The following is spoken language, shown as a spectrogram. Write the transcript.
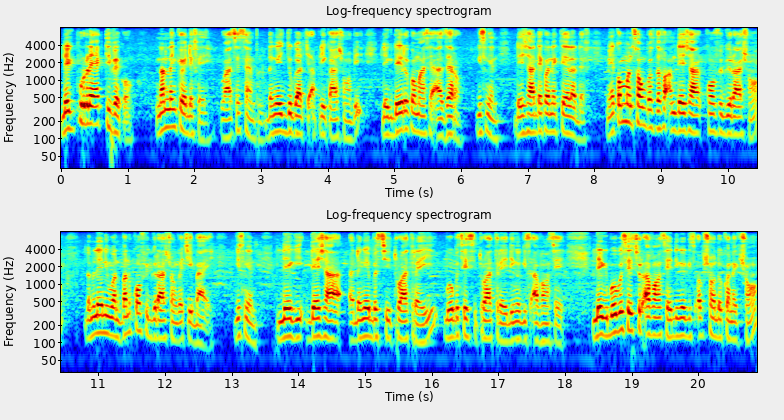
léegi pour réactiver ko nan lañ koy c'est simple. Da ngay dugaat ci application bi léegi day recommencer à zéro. Gis ngeen déjà déconnecté la def. Mais comme man sama bos dafa am déjà configuration dama leen di ban configuration nga ciy gis ngeen déjà da ngay trois traits yi. Boo bësee ci trois traits di nga gis avancé. Léegi boo sur avancé di nga gis option de connexion.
